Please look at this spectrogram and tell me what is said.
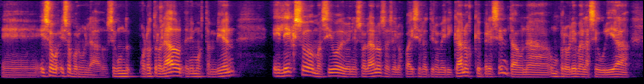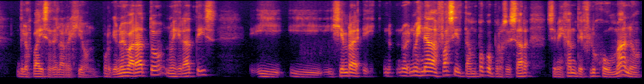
Eh, eso, eso por un lado. Segundo, por otro lado, tenemos también el éxodo masivo de venezolanos hacia los países latinoamericanos que presenta un problema en la seguridad de los países de la región, porque no es barato, no es gratis y, siempre no, no, es nada fácil tampoco procesar semejante flujo humano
